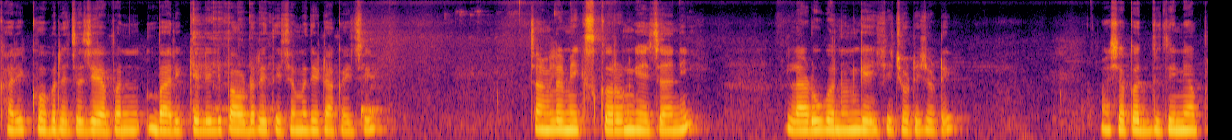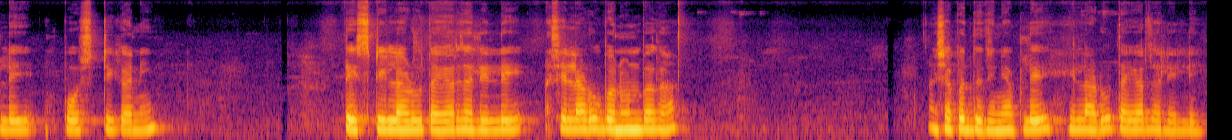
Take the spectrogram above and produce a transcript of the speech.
खारीक खोबऱ्याचं जे आपण बारीक केलेली पावडर आहे त्याच्यामध्ये टाकायचे. चांगलं मिक्स करून घ्यायचं आणि लाडू बनवून घ्यायचे छोटे छोटे. अशा पद्धतीने आपले पौष्टिक आणि टेस्टी लाडू तयार झालेले असे लाडू बनवून बघा. अशा पद्धतीने आपले हे लाडू तयार झालेले.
